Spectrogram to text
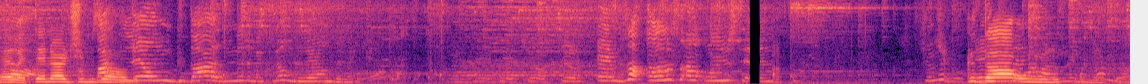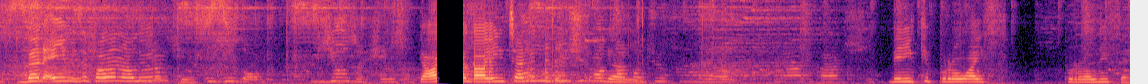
Evet enerjimizi Bak aldık. Leon gıda ne demek biliyor musun? Leon demek. Emza alırsan oyunu senin. Gıda oyunu? Ben aimzi falan alıyorum ki. Ya aga, internet mı ortak geldi? ya. Benimki Pro Life. Pro Life.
